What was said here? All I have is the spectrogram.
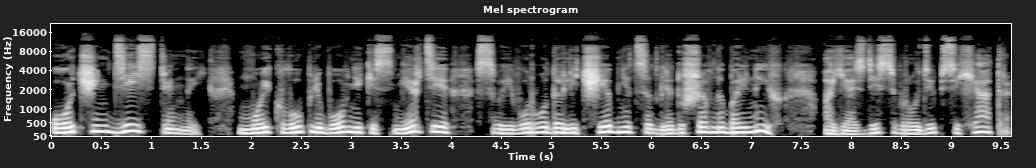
очень действенный. Мой клуб «Любовники смерти» — своего рода лечебница для душевнобольных, а я здесь вроде психиатра.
